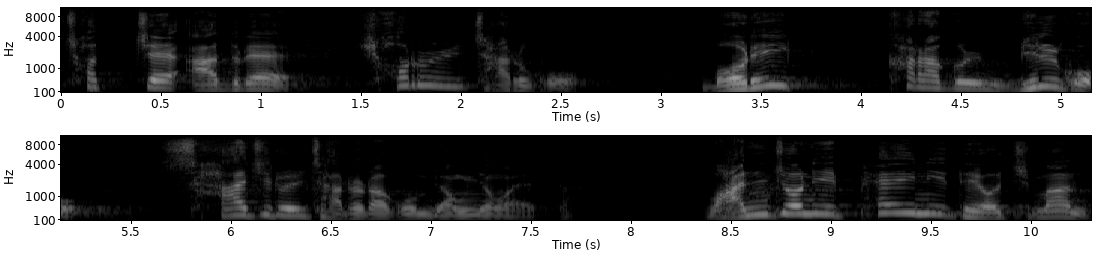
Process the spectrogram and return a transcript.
첫째 아들의 혀를 자르고 머리카락을 밀고 사지를 자르라고 명령하였다. 완전히 폐인이 되었지만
